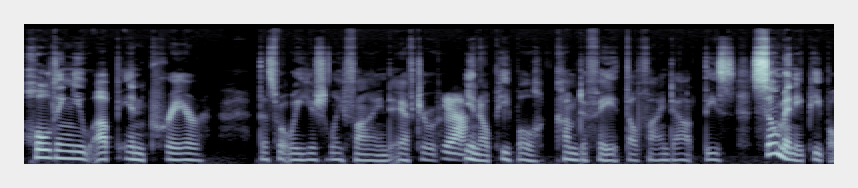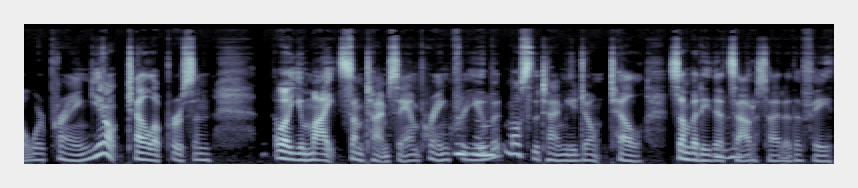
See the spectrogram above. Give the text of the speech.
holding you up in prayer. That's what we usually find after yeah. you know people come to faith. They'll find out these so many people were praying. You don't tell a person well, you might sometimes say, I'm praying for mm-hmm. you, but most of the time you don't tell somebody that's mm-hmm. outside of the faith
